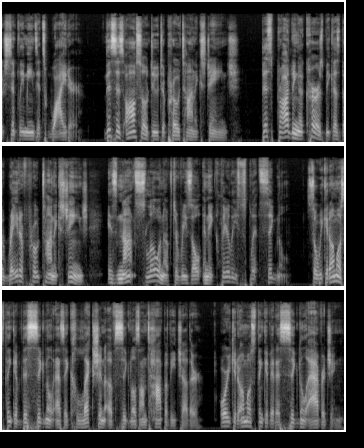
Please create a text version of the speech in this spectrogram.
which simply means it's wider. This is also due to proton exchange. This broadening occurs because the rate of proton exchange is not slow enough to result in a clearly split signal. So we could almost think of this signal as a collection of signals on top of each other. Or you could almost think of it as signal averaging.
